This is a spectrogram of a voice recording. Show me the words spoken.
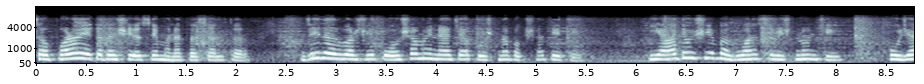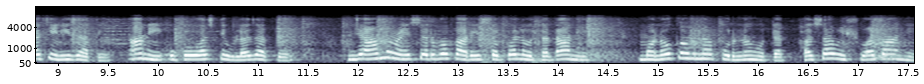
सफळ एकादशी असे म्हणत असाल तर जे दरवर्षी पौष महिन्याच्या कृष्ण पक्षात येते. या दिवशी भगवान विष्णूंची पूजा केली जाते आणि उपवास ठेवला जातो. ज्यामुळे सर्व कार्य सफल होतात आणि मनोकामना पूर्ण होतात असा विश्वास आहे.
